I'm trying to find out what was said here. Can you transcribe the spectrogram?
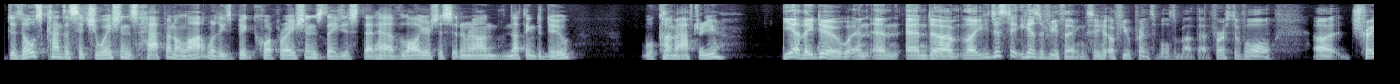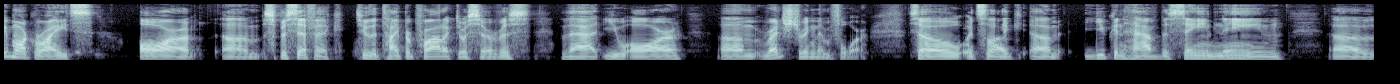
does those kinds of situations happen a lot where these big corporations they just that have lawyers just sitting around with nothing to do will come uh, after you? Yeah, they do, and and and uh, like just here's a few things, a few principles about that. First of all, uh, trademark rights are um, specific to the type of product or service that you are um, registering them for. So it's like um, you can have the same name. Uh,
